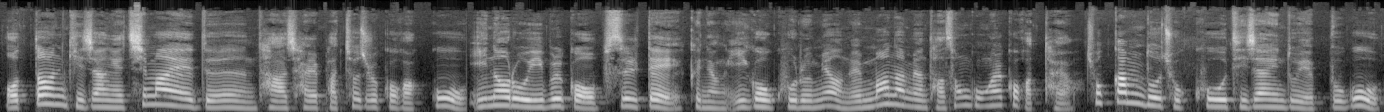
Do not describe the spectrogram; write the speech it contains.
어떤 기장의 치마에든 다 잘 받쳐줄 것 같고 이너로 입을 거 없을 때 그냥 이거 고르면 웬만하면 다 성공할 것 같아요. 촉감도 좋고 디자인도 예쁘고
